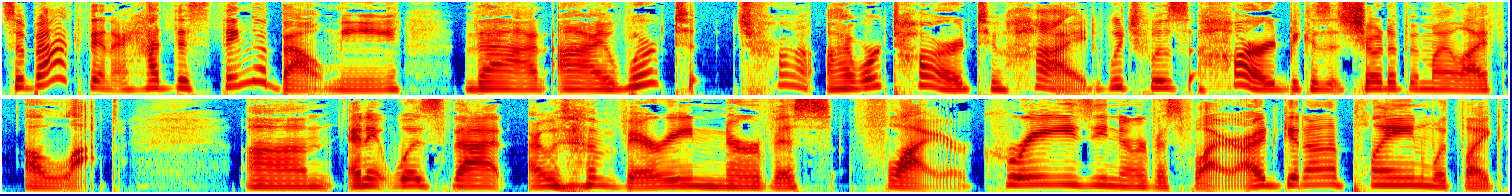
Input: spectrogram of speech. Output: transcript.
So back then I had this thing about me that I worked try, I worked hard to hide, which was hard because it showed up in my life a lot. Um, and it was that I was a very nervous flyer, crazy nervous flyer. I'd get on a plane with like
